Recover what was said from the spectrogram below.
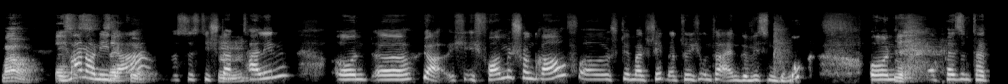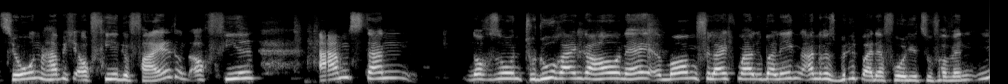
Wow. Ich war noch nie da. Cool. Das ist die Stadt mhm. Tallinn. Und äh, ja, ich, ich freue mich schon drauf. Äh, man steht natürlich unter einem gewissen Druck. Und in der Präsentation habe ich auch viel gefeilt und auch viel abends dann noch so ein To-Do reingehauen. Hey, morgen vielleicht mal überlegen, anderes Bild bei der Folie zu verwenden.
